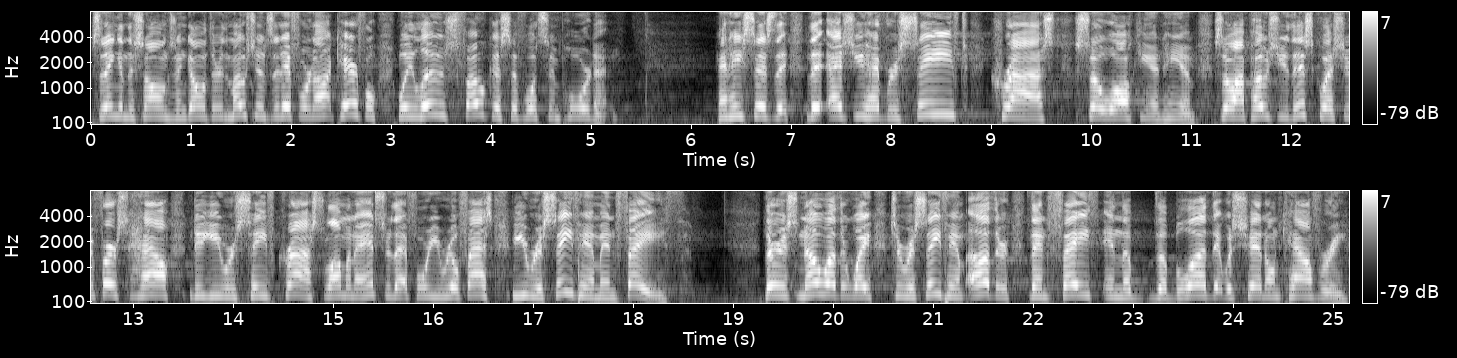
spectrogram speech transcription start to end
singing the songs and going through the motions that if we're not careful, we lose focus of what's important. And he says that, that as you have received Christ, so walk in him. So I pose you this question first How do you receive Christ? Well, I'm going to answer that for you real fast. You receive him in faith. There is no other way to receive him other than faith in the, the blood that was shed on Calvary.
